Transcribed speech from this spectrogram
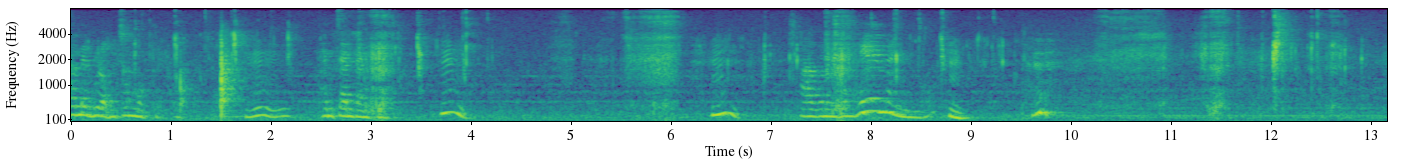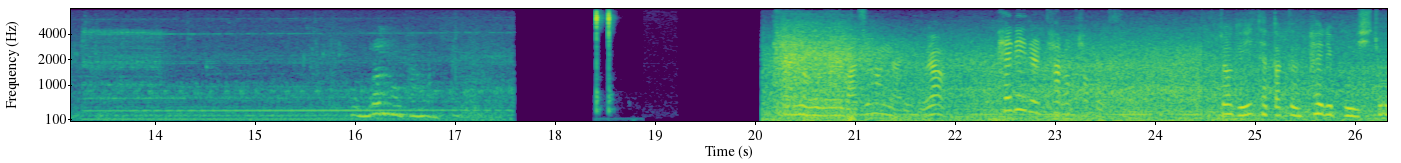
밤에 물 엄청 먹겠다. 음. 반짠 반짠. 음. 음. 아 그럼 이거 해외만 있는 거야? 음. 어, 물한 번 방금 없어. 저희는 오늘 마지막 날이고요. 페리를 있어요. 저기 대따끈 페리 보이시죠?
